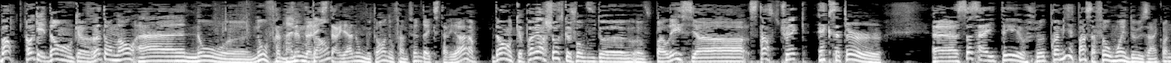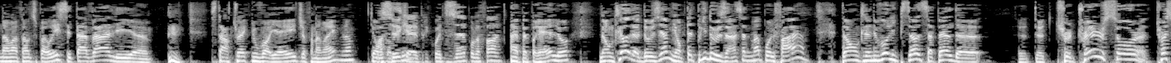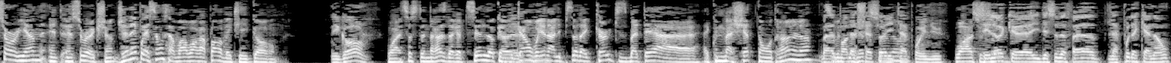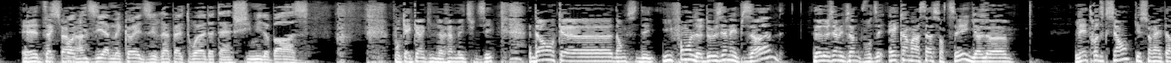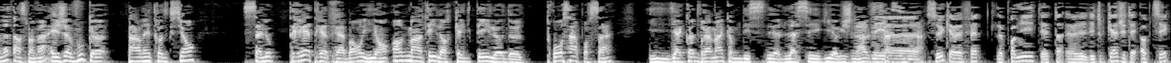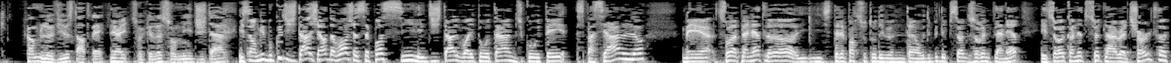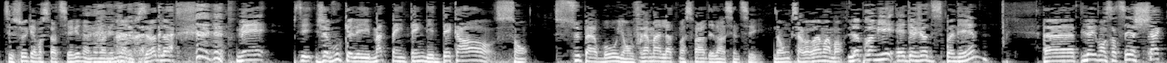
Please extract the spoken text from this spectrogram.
Bon, OK, donc retournons à nos, euh, nos À films de l'extérieur, nos moutons, nos fan films de l'extérieur. Donc, première chose que je vais vous, de- vous parler, c'est euh, Star Trek Exeter. Euh, ça, ça a été. Le premier, je pense, ça fait au moins deux ans qu'on en a entendu parler. C'est avant les euh, Star Trek New Voyage, enfin de même, là, qui ont On sait sorti. qu'il avait pris quoi 10 ans pour le faire? À peu près, là. Donc là, le deuxième, ils ont peut-être pris deux ans seulement pour le faire. Donc, le nouveau épisode s'appelle de, de, de Tr- Tresor- Tresorian Insurrection. J'ai l'impression que ça va avoir rapport avec les Gorn. Les gars, Ouais, ça, c'est une race de reptiles, là, que, Euh, quand on voyait dans l'épisode avec Kirk qui se battait à, à coups de machette contre un, là. ben, bord de là, il était à point nu. Ouais, c'est C'est là qu'il décide de faire de la peau de canon. C'est Exactement. pas qu'il dit à Mecca, il dit rappelle-toi de ta chimie de base. pour quelqu'un qui ne l'a jamais étudié. Donc, euh, donc c'est des- ils font le deuxième épisode. Le deuxième épisode, pour vous dire, est commencé à sortir. Il y a le l'introduction qui est sur Internet en ce moment. Et j'avoue que par l'introduction, ça look très, très, très bon. Ils ont augmenté leur qualité là, de 300%. Ils y accodent vraiment comme des, de la série originale. Mais euh, ceux qui avaient fait le premier, était, euh, les trucages étaient optiques, comme le vieux Star Trek. Oui. Sauf que là, ils sont mis digital. Ils sont mis beaucoup digital. J'ai hâte de voir. Je ne sais pas si les digitales vont être autant du côté spatial, là. Mais euh, sur la planète, là, ils se téléportent surtout au début, au début de l'épisode sur une planète. Et tu reconnais tout de suite la Red Shirt, là. C'est sûr qu'elle va se faire tirer d'un moment donné dans l'épisode, là. Mais j'avoue que les matte paintings, les décors sont super beaux. Ils ont vraiment l'atmosphère des anciennes séries. Donc, ça va vraiment bon. Le premier est déjà disponible. Euh, Puis là, ils vont sortir chaque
